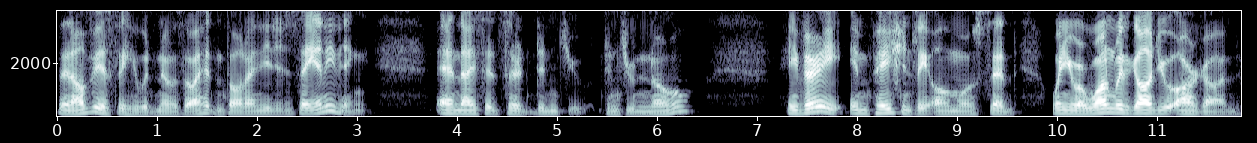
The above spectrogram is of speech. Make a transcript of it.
then obviously he would know, so I hadn't thought I needed to say anything. And I said, Sir, didn't you didn't you know? He very impatiently almost said, When you are one with God, you are God.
